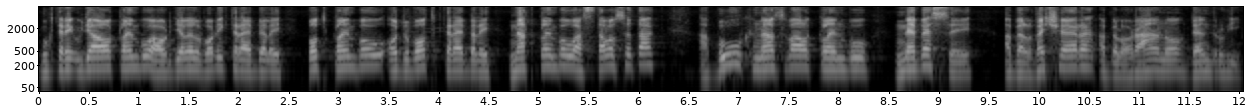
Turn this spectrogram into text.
Bůh který udělal klembu a oddělil vody, které byly pod klembou od vod, které byly nad klembou a stalo se tak. A Bůh nazval klembu nebesy a byl večer a bylo ráno, den druhý.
